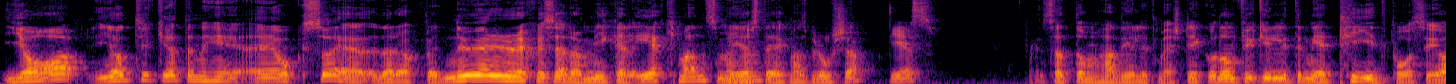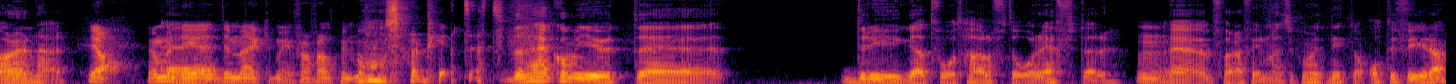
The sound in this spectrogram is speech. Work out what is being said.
Ja, jag tycker att den eh, också är där uppe. Nu är den regisserad av Mikael Ekman, som är Mhm. Gösta Ekmans brorsa. Yes. Så att de hade ju lite mer stick. Och de fick ju lite mer tid på sig att göra den här. Ja, ja men det, Eh. det märker man ju. Framförallt med manusarbetet. Den här kommer ju ut eh, dryga två och ett halvt år efter Mm. eh, förra filmen, så kom ut 1984.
